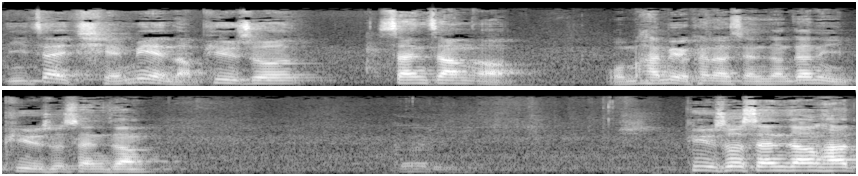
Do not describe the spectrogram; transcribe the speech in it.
你在前面呢、啊，譬如说三章啊，我们还没有看到三章，但是你譬如说三章，譬如说三章，他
